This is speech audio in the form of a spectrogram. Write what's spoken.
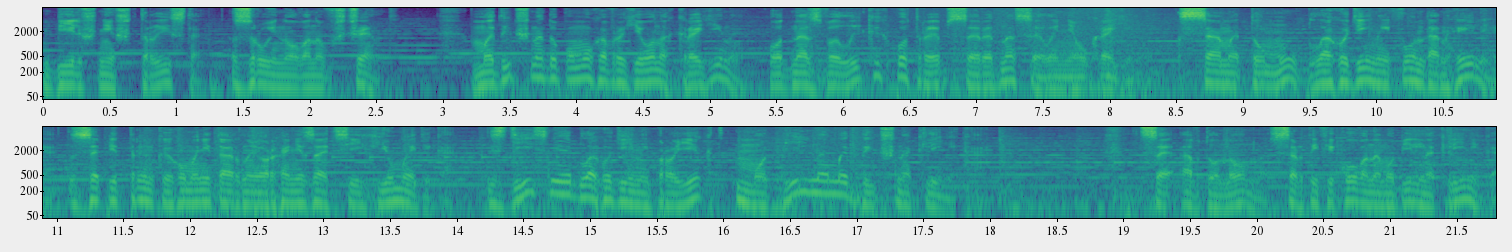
Більш ніж 300 зруйновано вщент. Медична допомога в регіонах країни одна з великих потреб серед населення України. Саме тому благодійний фонд Ангелія за підтримки гуманітарної організації Х'юмедіка здійснює благодійний проєкт Мобільна медична клініка. Це автономна сертифікована мобільна клініка,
